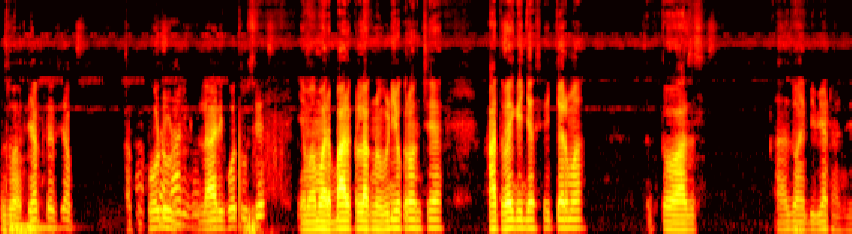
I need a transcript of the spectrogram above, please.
જો આ ટ્રેક્ટર છે આખું ઘોડું લારી હોતું છે. એમાં અમારે બાર કલાકનો વીડિયો કરવાનો છે. હાથ વાગી જશે અત્યારમાં તો આજ આ જો અહીં બી બેઠા છે.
